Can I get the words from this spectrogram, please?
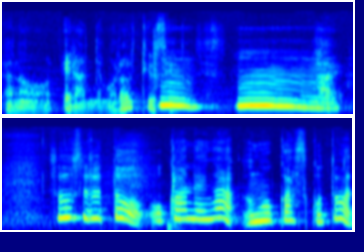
あの選んでもらうという制度です、うん、はいそうするとお金が動かすことは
